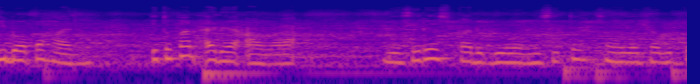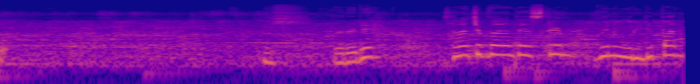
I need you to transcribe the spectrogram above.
di bawah pohon. Itu kan ada awak biasanya dia suka duduk di situ sambil baca buku. Ih udah deh. Sana cepetan nanti es krim. Gue nunggu di depan.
